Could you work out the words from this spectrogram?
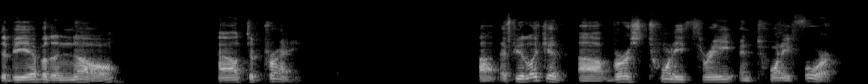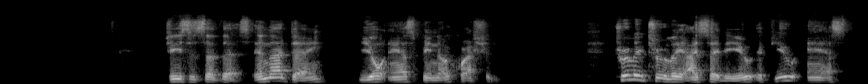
to be able to know how to pray. Uh, if you look at uh, verse 23 and 24, Jesus said this In that day, you'll ask me no question. Truly, truly, I say to you, if you ask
